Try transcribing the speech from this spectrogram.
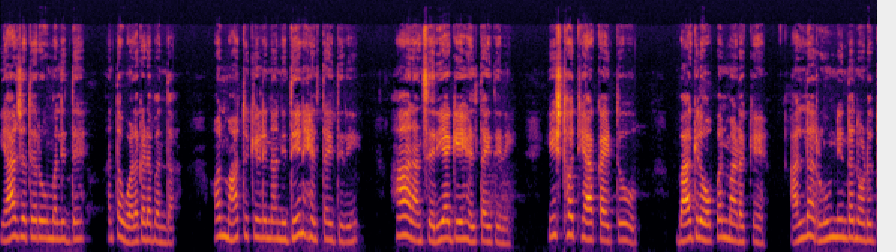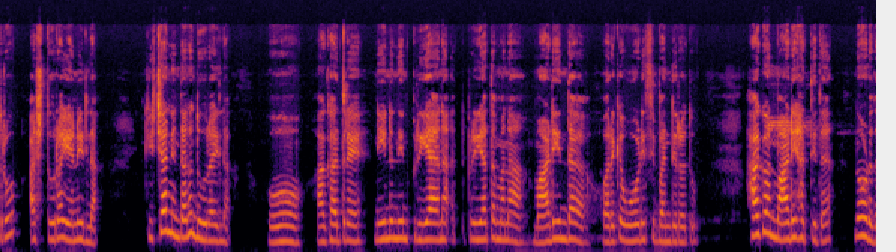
ಯಾರ ಜೊತೆ ರೂಮಲ್ಲಿದ್ದೆ ಅಂತ ಒಳಗಡೆ ಬಂದ. ಅವನ ಮಾತು ಕೇಳಿ ನಾನು ಇದೇನು ಹೇಳ್ತಾ ಇದ್ದೀರಿ? ಹಾಂ, ನಾನು ಸರಿಯಾಗಿಯೇ ಹೇಳ್ತಾ ಇದ್ದೀನಿ. ಇಷ್ಟು ಹೊತ್ತು ಯಾಕಾಯಿತು? ಬಾಗಿಲು ಓಪನ್ ಮಾಡೋಕ್ಕೆ ಅಲ್ಲ ರೂಮ್ನಿಂದ ನೋಡಿದ್ರು ಅಷ್ಟು ದೂರ ಏನೂ ಇಲ್ಲ. ಕಿಚನ್ನಿಂದನೂ ದೂರ ಇಲ್ಲ. ಓ ಹಾಗಾದರೆ ನೀನು ನಿನ್ನ ಪ್ರಿಯನ, ಪ್ರಿಯತಮನ ಮಾಡಿಯಿಂದ ಹೊರಗೆ ಓಡಿಸಿ ಬಂದಿರೋದು. ಹಾಗೆ ಅವ್ನು ಮಾಡಿ ಹತ್ತಿದ. ನೋಡ್ದ?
